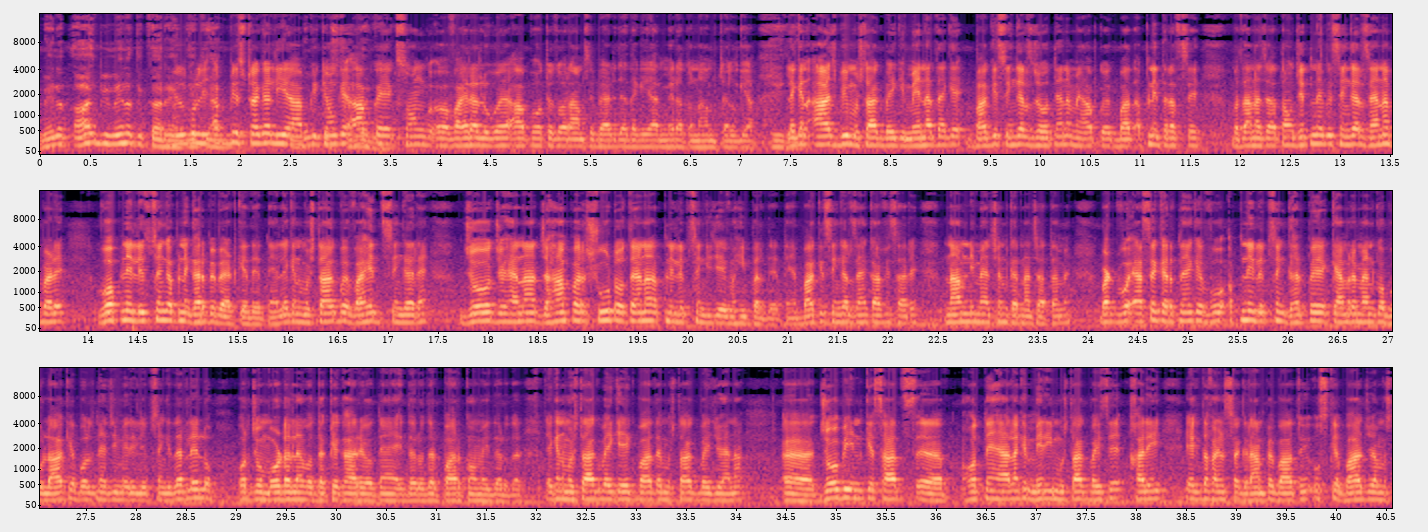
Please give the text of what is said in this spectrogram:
मेहनत आज भी मेहनत ही कर रहे हैं। बिल्कुल अब भी स्ट्रगल ही है आपकी क्योंकि आपका एक सॉन्ग वायरल हुआ है आप होते तो आराम से बैठ जाते कि यार मेरा तो नाम चल गया। लेकिन आज भी मुश्ताक भाई की मेहनत है कि बाकी सिंगर्स जो होते हैं ना मैं आपको एक बात अपनी तरफ़ से बताना चाहता हूँ जितने भी सिंगर्स हैं ना बड़े वो अपने लिप सिंग अपने घर पे बैठ के देते हैं। लेकिन मुश्ताक भाई वाहिद सिंगर हैं जो जो है ना जहाँ पर शूट होता है ना अपनी लिप सिंग ये वहीं पर देते हैं। बाकी सिंगर्स हैं काफ़ी सारे नाम नहीं मैंशन करना चाहता मैं बट वो ऐसे करते हैं कि वो अपनी लिप सिंग घर पे कैमरामैन को बुला के बोलते हैं जी मेरी लिप सिंग इधर ले लो। और जो मॉडल हैं वो धक्के खा रहे होते हैं इधर उधर पार्कों में इधर उधर लेकिन मुश्ताक भाई की एक बात है मुश्ताक भाई जो है ना जो भी इनके साथ होते हैं हालाँकि मेरी मुश्ताक भाई से खाली एक दफ़ा इंस्टाग्राम पे बात हुई। उसके बाद जो हम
